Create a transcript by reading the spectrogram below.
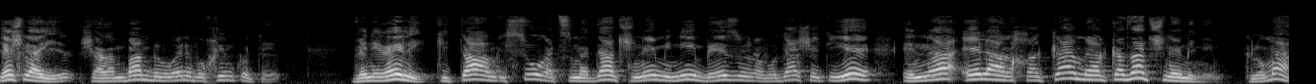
יש להעיר שהרמב"ם במורה נבוכים כותב, ונראה לי כי טעם איסור הצמדת שני מינים באיזו עבודה שתהיה, אינה אלא הרחקה מהרכבת שני מינים. כלומר,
